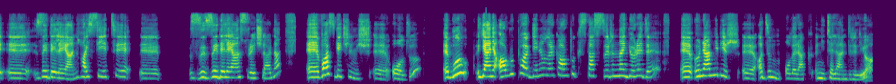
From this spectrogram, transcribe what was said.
e, zedeleyen, haysiyeti e, zedeleyen süreçlerden e, vazgeçilmiş e, oldu. E, bu yani Avrupa genel olarak Avrupa kıstaslarına göre de e, önemli bir e, adım olarak nitelendiriliyor.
